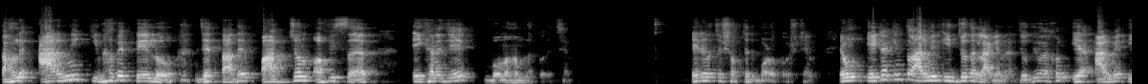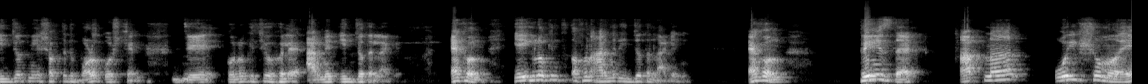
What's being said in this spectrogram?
তাহলে আর্মি কীভাবে পেল যে তাদের পাঁচজন অফিসার এখানে যে বোমা হামলা করেছে? এটা হচ্ছে সবচেয়ে বড় কোশ্চেন এবং এটা কিন্তু আর্মির ইজ্জতে লাগে না। যদিও এখন আর্মির ইজ্জত নিয়ে সবচেয়ে বড় কোশ্চেন যে কোনো কিছু হলে আর্মির ইজ্জতে লাগে। এখন, এইগুলো কিন্তু তখন আর্মির ইজ্জতে লাগেনি। এখন থিং ইজ দ্যাট আপনার ওই সময়ে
